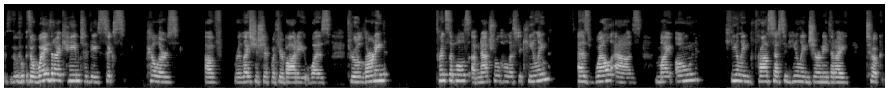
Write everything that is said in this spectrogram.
the, the way that I came to these six pillars of relationship with your body was through learning principles of natural holistic healing, as well as my own healing process and healing journey that I took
